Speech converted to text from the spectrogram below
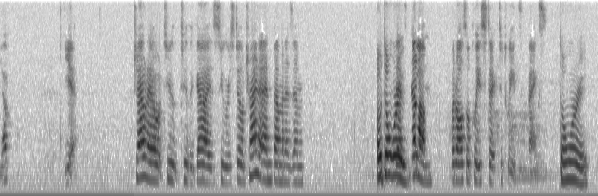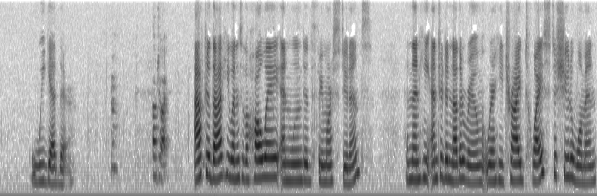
Yep. Yeah. Shout out to to the guys who are still trying to end feminism. Oh, don't worry. That's dumb. But also please stick to tweets. Thanks. Don't worry. We get there. oh joy. After that, he went into the hallway and wounded three more students. And then he entered another room where he tried twice to shoot a woman,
